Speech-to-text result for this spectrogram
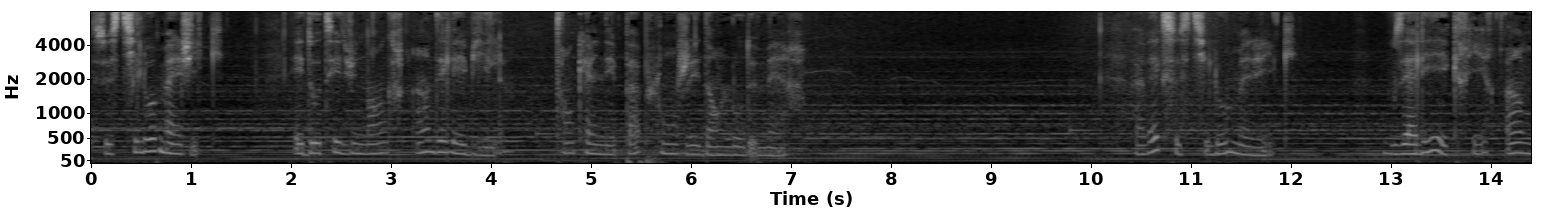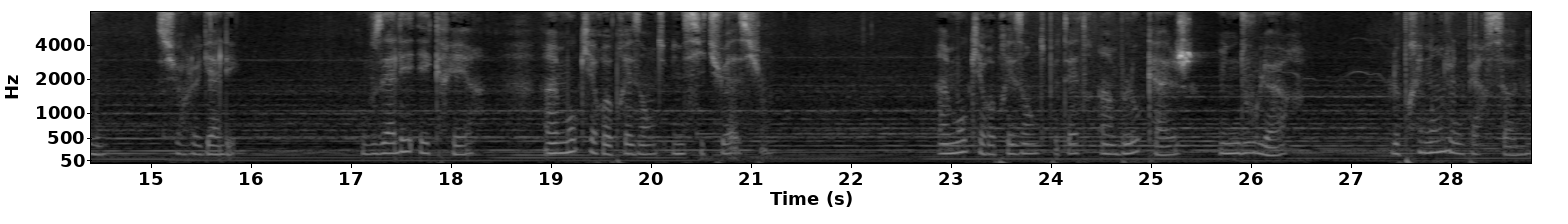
Ce stylo magique est doté d'une encre indélébile tant qu'elle n'est pas plongée dans l'eau de mer. Avec ce stylo magique, vous allez écrire un mot sur le galet. Vous allez écrire un mot qui représente une situation, un mot qui représente peut-être un blocage, une douleur, le prénom d'une personne,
